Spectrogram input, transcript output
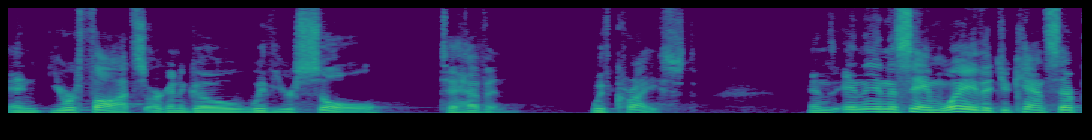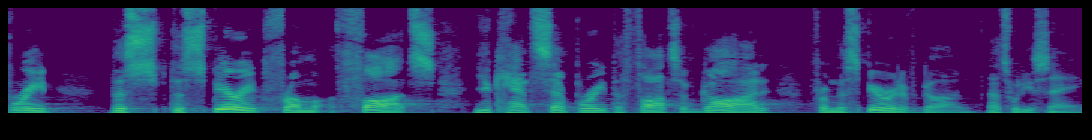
and your thoughts are going to go with your soul to heaven with Christ. And in, in the same way that you can't separate the, the spirit from thoughts, you can't separate the thoughts of God from the spirit of God. That's what he's saying.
